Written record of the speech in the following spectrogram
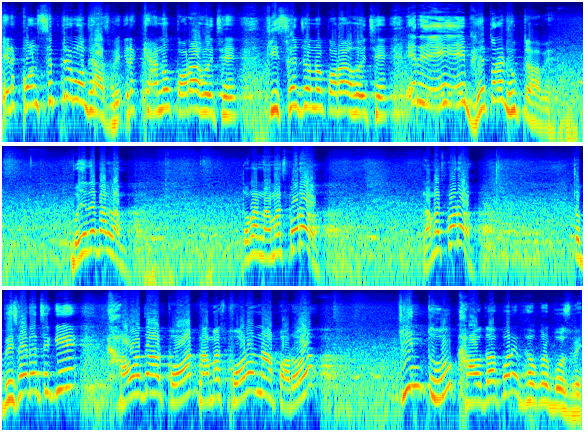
এটা কনসেপ্টের মধ্যে আসবে। এটা কেন করা হয়েছে, কিসের জন্য করা হয়েছে, এর এই- ভেতরে ঢুকতে হবে। বোঝাতে পারলাম? তোমরা নামাজ পড়ো? নামাজ পড়ো? তো বিষয়টা হচ্ছে কি, খাওয়া দাওয়ার পর নামাজ পড়ো না পড়ো, কিন্তু খাওয়া দাওয়ার পর এভাবে করে বসবে।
